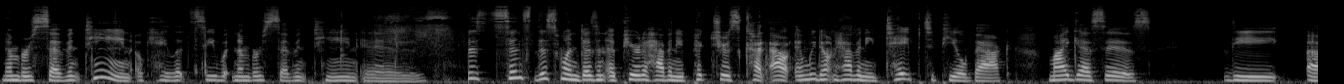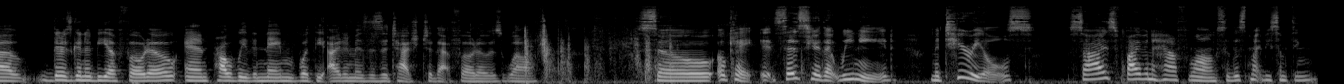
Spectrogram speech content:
number 17. Okay, let's see what number 17 is. Since this one doesn't appear to have any pictures cut out and we don't have any tape to peel back, my guess is the uh, there's going to be a photo and probably the name of what the item is is attached to that photo as well. So, okay, it says here that we need materials, size five and a half long. So this might be something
